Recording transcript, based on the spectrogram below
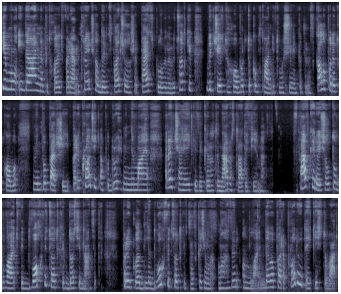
Йому ідеально підходить варіант Рейчел, де він сплачує лише 5,5% від чистого оборту компанії, тому що він піде на скалу податкову. Він, по-перше, її перекрочить, а по-друге, він не має речей, які закинути на розтрати фірми. Ставки Рейчелту бувають від 2% до 17%. Приклад для 2% це, скажімо, магазин онлайн, де ви перепродуєте якийсь товар.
